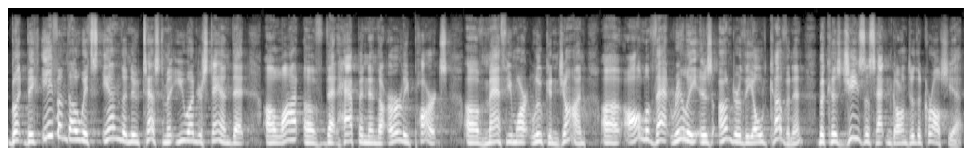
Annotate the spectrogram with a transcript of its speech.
But be, even though it's in the New Testament, you understand that a lot of that happened in the early parts of Matthew, Mark, Luke, and John. Uh, all of that really is under the old covenant because Jesus hadn't gone to the cross yet.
